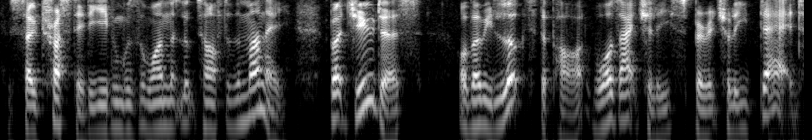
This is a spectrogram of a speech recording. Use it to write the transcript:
He was so trusted, he even was the one that looked after the money. But Judas, although he looked the part, was actually spiritually dead.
